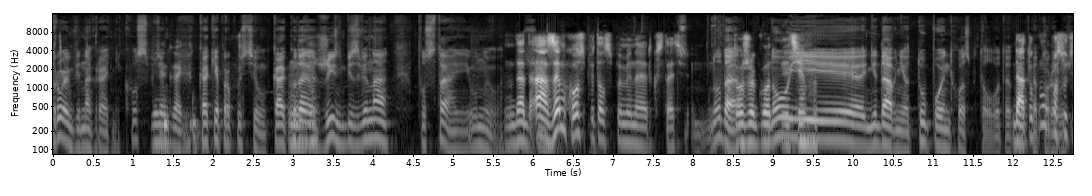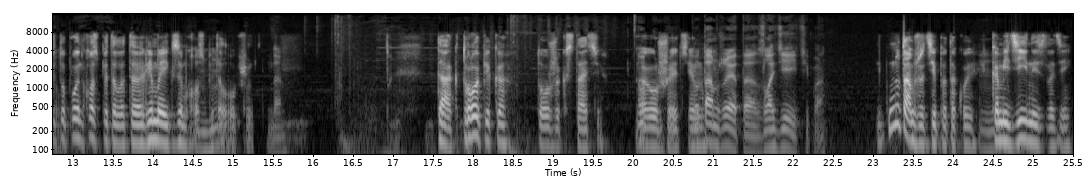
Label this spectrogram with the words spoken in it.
Строим виноградник. Господи, виноградник. как я пропустил. Как, куда угу. жизнь без вина пуста и уныла. Да, да. А, Зем Hospital вспоминают, кстати. Ну да. Тоже год. Ну и недавнее Two Point Hospital. Вот это, да, Two, ну, по сути, Two Point Hospital это ремейк Зем Hospital, угу. в общем. Да. Так, Тропика тоже, кстати. Ну, Хорошая тема. Ну там же это, злодей, типа. Ну там же типа такой mm комедийный злодей.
